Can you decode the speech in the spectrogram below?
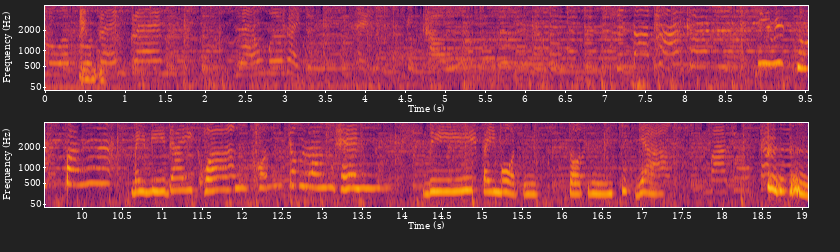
กลัวกลัวแกล้งแกล้งแล้วเมื่อไรจะมีแห่งกับเขาจะตาค้างคืนชีวิตสุดปัง ไม่มีใดขวางคนกำลังแห่งดีไปหมด สดทุกอย่างมาทุกทาง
